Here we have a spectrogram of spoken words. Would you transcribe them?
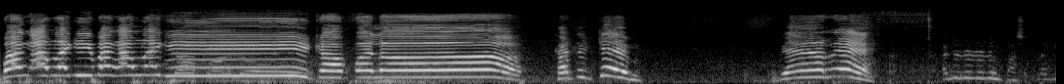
Bang Am lagi, Bang Am lagi. Kapalo. Kartu game. Bere. Aduh, aduh, aduh, masuk lagi.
